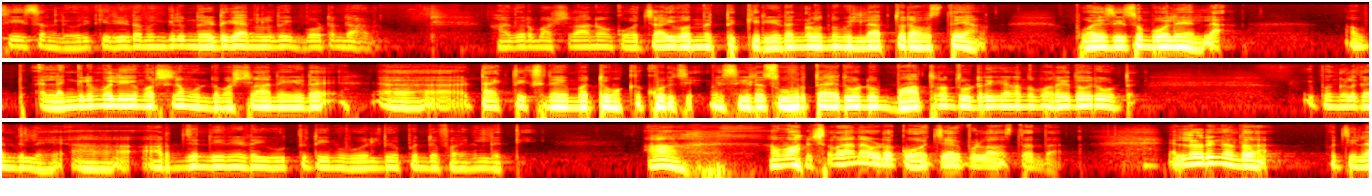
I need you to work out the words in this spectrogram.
സീസണിൽ ഒരു കിരീടമെങ്കിലും നേടുക എന്നുള്ളത് ഇമ്പോർട്ടന്റ് ആണ്. ഹവിർ മഷ്റാനോ കോച്ചായി വന്നിട്ട് കിരീടങ്ങളൊന്നും ഇല്ലാത്തൊരവസ്ഥയാണ്. പോയ സീസൺ പോലെയല്ല. അല്ലെങ്കിലും വലിയ വിമർശനമുണ്ട് മഷ്റാനയുടെ ടാക്ടിക്സിനെയും മറ്റുമൊക്കെ കുറിച്ച്. മെസ്സിയുടെ സുഹൃത്തായതുകൊണ്ട് മാത്രം തുടരുകയാണെന്ന് പറയുന്നവരുമുണ്ട്. ഇപ്പം നിങ്ങൾ കണ്ടില്ലേ അർജന്റീനയുടെ യൂത്ത് ടീം വേൾഡ് കപ്പിന്റെ ഫൈനലിലെത്തി. ആ മഷ്റാൻ അവിടെ കോച്ചായപ്പോഴുള്ള അവസ്ഥ എന്താ? എല്ലാവരും കണ്ടതാണ് അപ്പോൾ ചില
